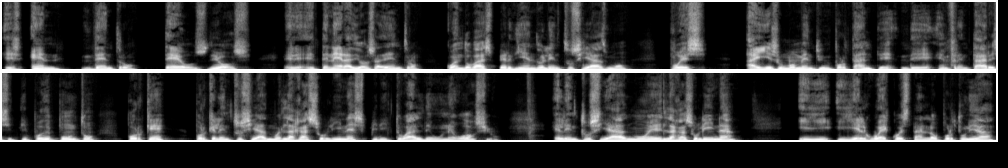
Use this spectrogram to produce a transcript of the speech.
es en, dentro, teos, Dios, eh, eh, tener a Dios adentro, cuando vas perdiendo el entusiasmo, pues ahí es un momento importante de enfrentar ese tipo de punto. ¿Por qué? Porque el entusiasmo es la gasolina espiritual de un negocio. El entusiasmo es la gasolina y, el hueco está en la oportunidad.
